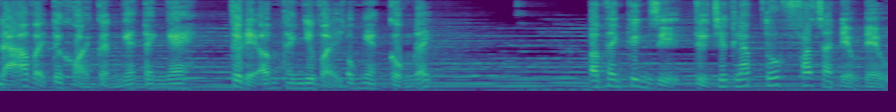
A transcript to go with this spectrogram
Đã vậy tôi khỏi cần nghe tai nghe. Tôi để âm thanh như vậy, ông nghe cùng đấy. Âm thanh kinh dị từ chiếc laptop phát ra đều đều.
